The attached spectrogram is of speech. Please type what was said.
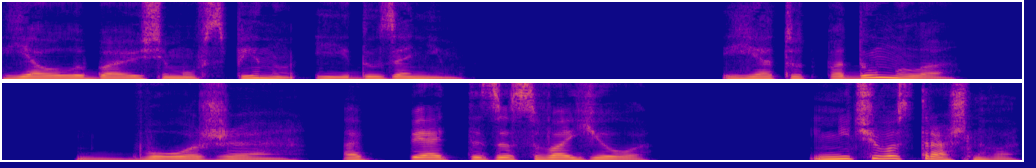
Я улыбаюсь ему в спину и иду за ним. Я тут подумала... Боже, опять ты за свое. Ничего страшного.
